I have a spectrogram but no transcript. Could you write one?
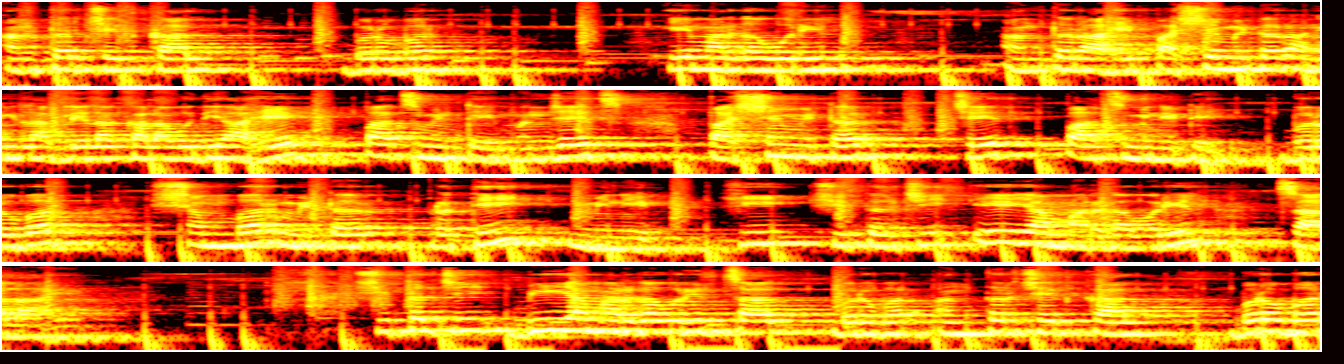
आंतरछेद काल बरोबर. ए मार्गावरील अंतर आहे पाचशे मीटर आणि लागलेला कालावधी आहे पाच मिनिटे. म्हणजेच पाचशे मीटर छेद पाच मिनिटे. बरोबर? शंभर मीटर प्रति मिनिट. ही शीतलची ए या मार्गावरील चाल आहे. शीतलची बी या मार्गावरील चाल बरोबर? अंतरछेद काल बरोबर?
